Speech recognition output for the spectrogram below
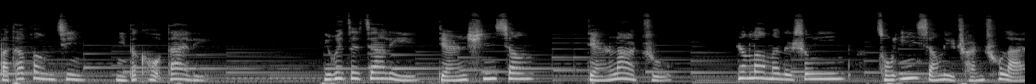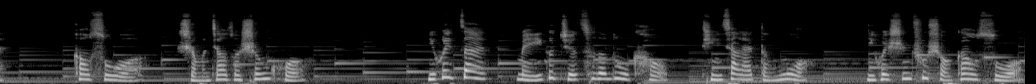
把它放进你的口袋里。你会在家里点燃熏香，点燃蜡烛，让浪漫的声音从音响里传出来，告诉我什么叫做生活。你会在每一个决策的路口停下来等我，你会伸出手告诉我，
